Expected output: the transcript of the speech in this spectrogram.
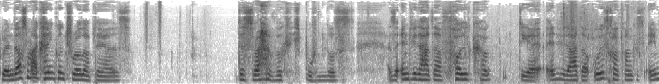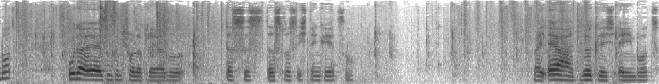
Wenn das mal kein Controller-Player ist. Das war wirklich bodenlos. Also entweder hat er voll Digga, entweder hat er ultra krankes Aimbot oder er ist ein Controller-Player. Also das ist das, was ich denke jetzt so. Weil er hat wirklich Aimbot.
